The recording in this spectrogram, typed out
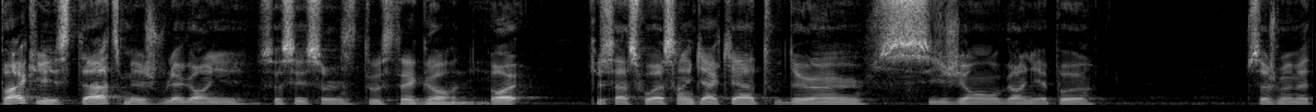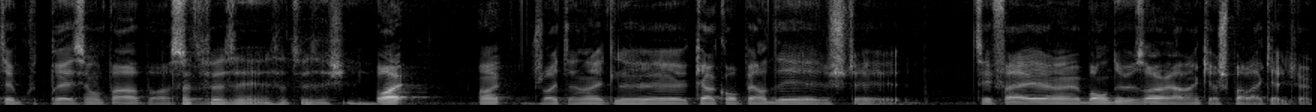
pas avec les stats, mais je voulais gagner. Ça, c'est sûr. Toi, c'était gagné. Ouais. Que ça soit 5 à 4 ou 2 à 1, si on gagnait pas, ça, je me mettais beaucoup de pression par rapport à ça. Ça te faisait, ça te faisait chier. Ouais, ouais, je vais être honnête. Là, quand on perdait, j'étais. Tu sais, un bon deux heures avant que je parle à quelqu'un.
